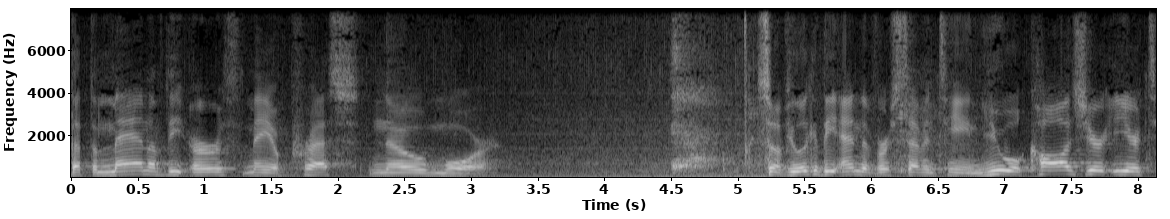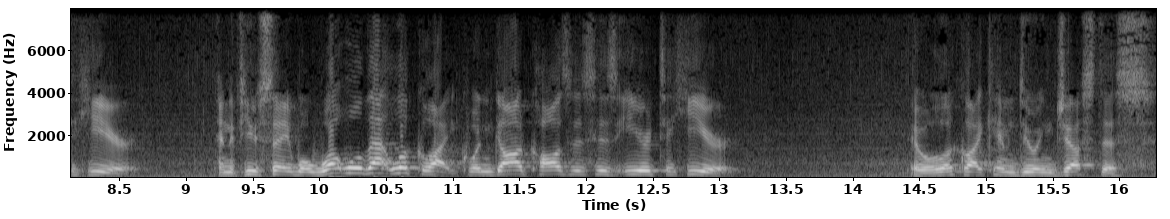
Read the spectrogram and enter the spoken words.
that the man of the earth may oppress no more. So if you look at the end of verse 17, you will cause your ear to hear. And if you say, well, what will that look like when God causes his ear to hear? It will look like him doing justice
